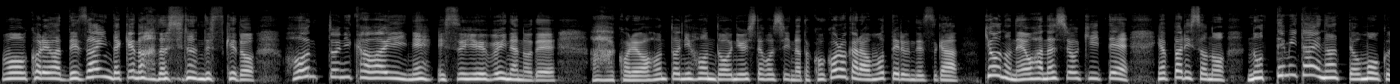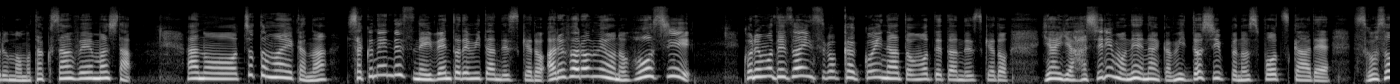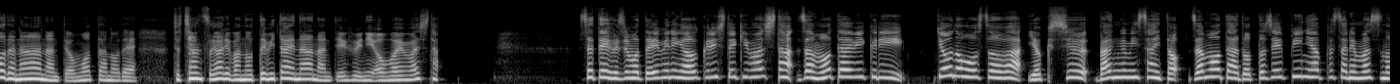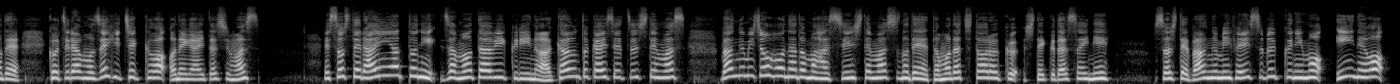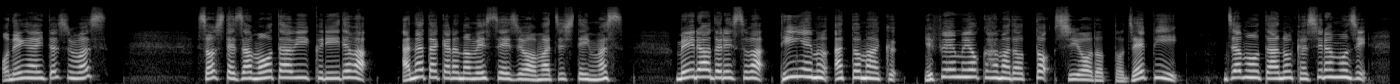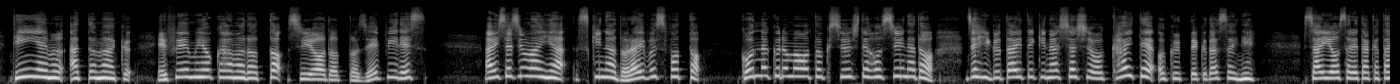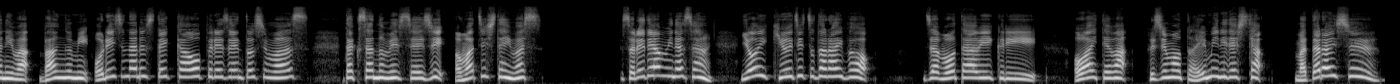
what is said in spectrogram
もうこれはデザインだけの話なんですけど、本当に可愛いね、SUV なので、ああ、これは本当に本導入してほしいなと心から思ってるんですが、今日のね、お話を聞いて、やっぱりその乗ってみたいなって思う車もたくさん増えました。あのー、ちょっと前かな、昨年ですね、イベントで見たんですけど、アルファロメオの 4C、これもデザインすごくかっこいいなと思ってたんですけど、いやいや、走りもね、なんかミッドシップのスポーツカーですごそうだなーなんて思ったので、じゃチャンスがあれば乗ってみたいななんていうふうに思いました。さて、藤本エミリがお送りしてきました、ザ・モーターウィークリー。今日の放送は翌週番組サイトザモーター .jp にアップされますので、こちらもぜひチェックをお願いいたします。そして LINE アットにザ・モーターウィークリーのアカウント開設してます。番組情報なども発信してますので、友達登録してくださいね。そして番組 Facebook にもいいねをお願いいたします。そしてザ・モーターウィークリーでは、あなたからのメッセージをお待ちしています。メールアドレスは tm.fmyokohama.co.jp ザ・モーターの頭文字 tm.fmyokohama.co.jp です。愛車自慢や好きなドライブスポット、こんな車を特集してほしいなど、ぜひ具体的な車種を書いて送ってくださいね。採用された方には番組オリジナルステッカーをプレゼントします。たくさんのメッセージお待ちしています。それでは皆さん、良い休日ドライブを。ザ・モーターウィークリー。お相手は藤本エミリでした。また来週。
